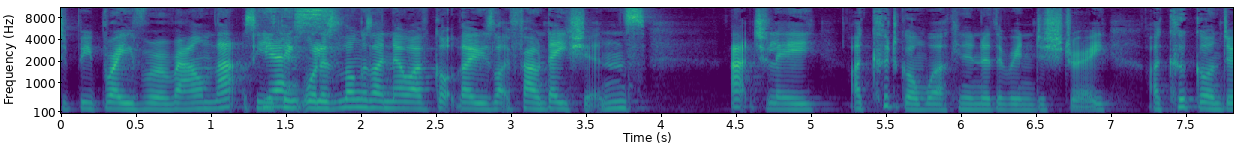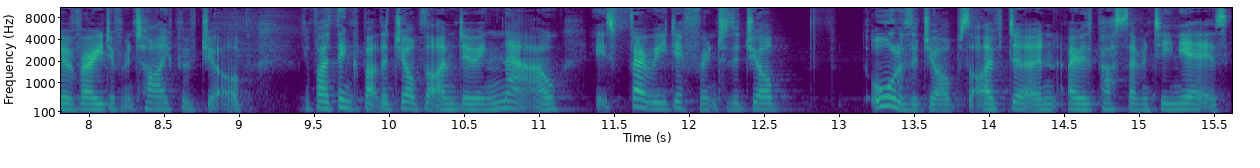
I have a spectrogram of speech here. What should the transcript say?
to be braver around that. So you think, well, as long as I know I've got those like foundations, actually I could go and work in another industry. I could go and do a very different type of job. If I think about the job that I'm doing now, it's very different to the job, all of the jobs that I've done over the past 17 years.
